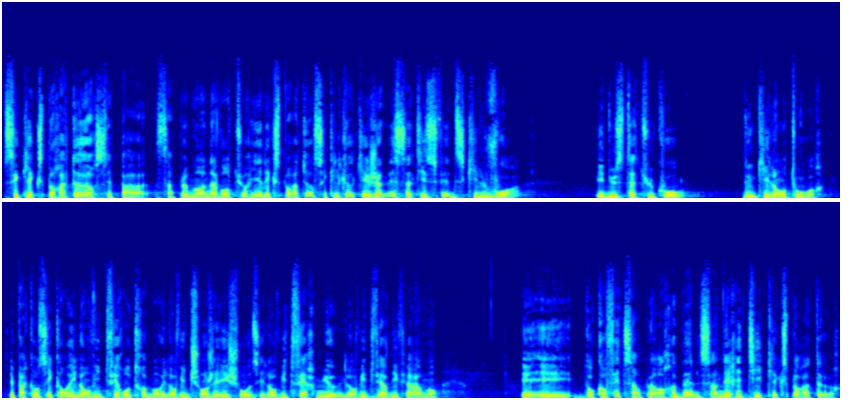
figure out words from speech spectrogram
c'est que l'explorateur, c'est pas simplement un aventurier. L'explorateur, c'est quelqu'un qui est jamais satisfait de ce qu'il voit et du statu quo qui l'entoure. Et par conséquent, il a envie de faire autrement, il a envie de changer les choses, il a envie de faire mieux, il a envie de faire différemment. Et, donc en fait, c'est un peu un rebelle, c'est un hérétique, l'explorateur.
